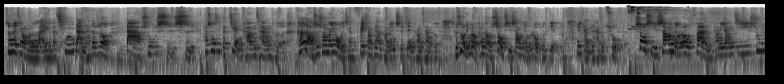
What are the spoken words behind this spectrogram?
最后一餐我们来一个比较清淡的，它叫做大叔食事，它算是一个健康餐盒。可是老实说呢，因为我以前非常非常讨厌吃健康餐盒，可是我里面有看到有寿喜烧牛肉，我就点了，因为感觉还不错。寿喜烧牛肉饭、唐扬鸡、酥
